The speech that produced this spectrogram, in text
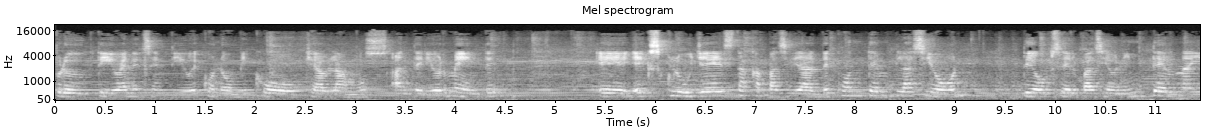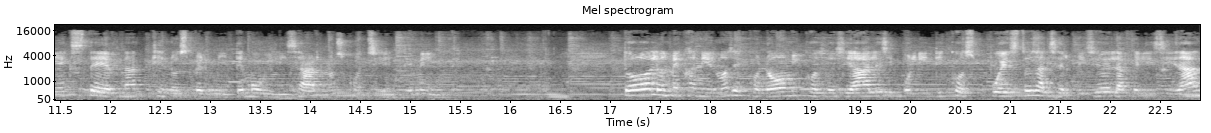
productiva en el sentido económico que hablamos anteriormente, eh, excluye esta capacidad de contemplación, de observación interna y externa que nos permite movilizarnos conscientemente. Todos los mecanismos económicos, sociales y políticos puestos al servicio de la felicidad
